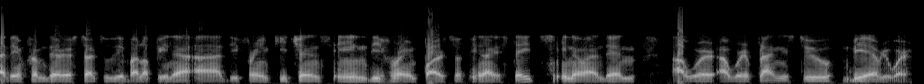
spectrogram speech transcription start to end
and then from there start to developing uh, uh, different kitchens in different parts of the United States. You know, and then our our plan is to be everywhere.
